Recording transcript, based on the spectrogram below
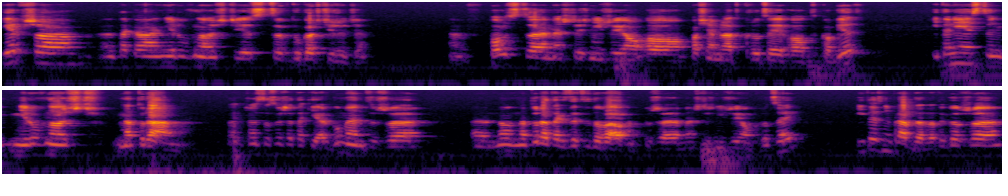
pierwsza e, taka nierówność jest w długości życia. W Polsce mężczyźni żyją o 8 lat krócej od kobiet i to nie jest nierówność naturalna tak często słyszę taki argument, że no, natura tak zdecydowała, że mężczyźni żyją krócej. I to jest nieprawda, dlatego że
